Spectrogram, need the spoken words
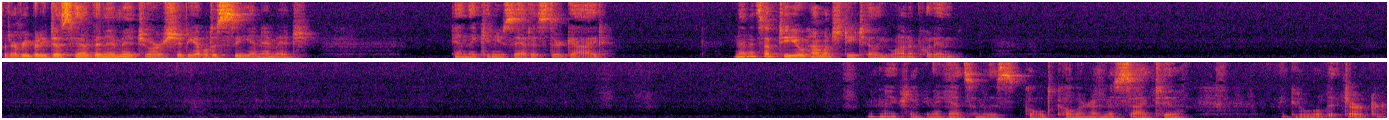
but everybody does have an image or should be able to see an image and they can use that as their guide. And then it's up to you how much detail you want to put in. I'm actually going to add some of this gold color on this side too. Make it a little bit darker.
